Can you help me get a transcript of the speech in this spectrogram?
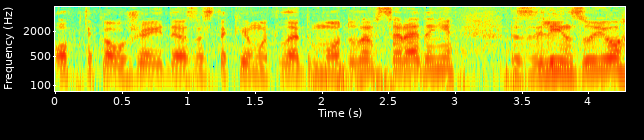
Оптика вже йде з ось таким от LED-модулем всередині, з лінзою,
